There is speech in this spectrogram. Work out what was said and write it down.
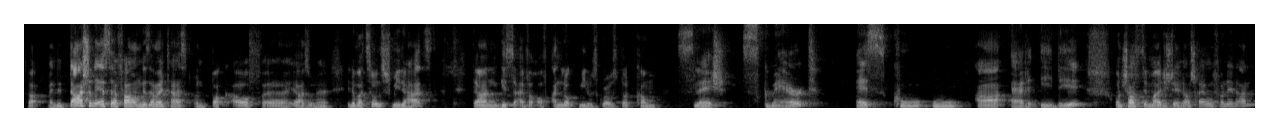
So, wenn du da schon erste Erfahrungen gesammelt hast und Bock auf äh, ja, so eine Innovationsschmiede hast, dann gehst du einfach auf unlock-growth.com slash squared S-Q-U-A-R-E-D und schaust dir mal die Stellenausschreibung von denen an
